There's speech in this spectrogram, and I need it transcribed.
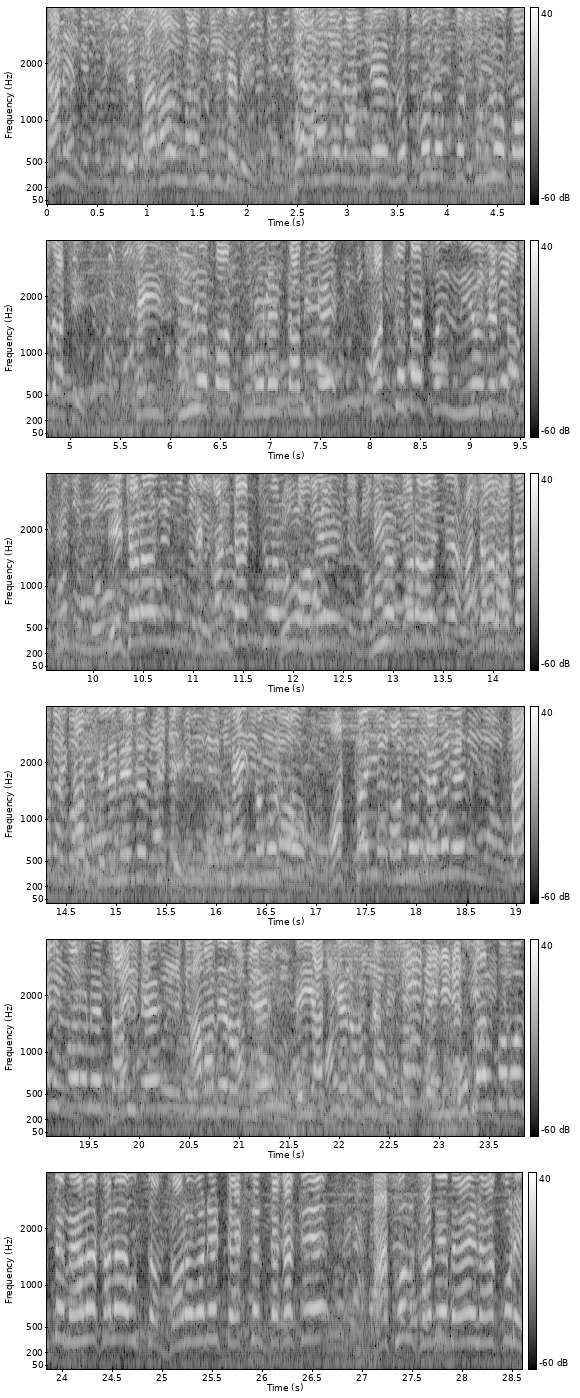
জানেন যে সাধারণ মানুষ হিসেবে যে আমাদের রাজ্যে লক্ষ লক্ষ শূন্য পদ আছে, সেই শূন্য পদ পূরণের দাবিতে স্বচ্ছতার সহিত নিয়োগের দাবিতে এছাড়াও যে কন্ট্রাকচুয়াল পদে নিয়োগ করা হচ্ছে হাজার হাজার বেকার ছেলে মেয়েদের দিকে, সেই সমস্ত অস্থায়ী কর্মচারীদের স্থায়ীকরণের দাবিতে আমাদের হচ্ছে এই আজকের হচ্ছে প্রকল্প বলতে মেলা খেলা উৎসব, জনগণের ট্যাক্সের টাকাকে আসল খাদে ব্যয় না করে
